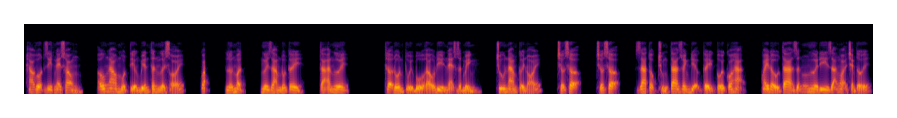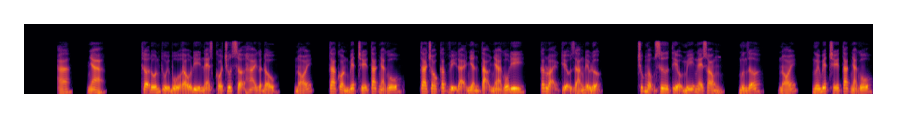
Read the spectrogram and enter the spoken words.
Hào hột dịt nghe xong, âu ngao một tiếng biến thân người sói, quắp, lớn mật, ngươi dám đốn cây, ta ăn ngươi. Thợ đốn tuổi bồ áo đi nẹt giật mình, chu nam cười nói, chớ sợ chớ sợ, gia tộc chúng ta doanh địa cây tối có hạn, quay đầu ta dẫn ngươi đi dã ngoại chém tới. A, nhà thợ đốn tuổi bồ áo đi nes có chút sợ hai gật đầu, nói, ta còn biết chế tác nhà gỗ, ta cho các vị đại nhân tạo nhà gỗ đi, các loại kiểu dáng đều được. Trúc mộng sư tiểu mỹ nghe xong, mừng rỡ, nói, ngươi biết chế tác nhà gỗ,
